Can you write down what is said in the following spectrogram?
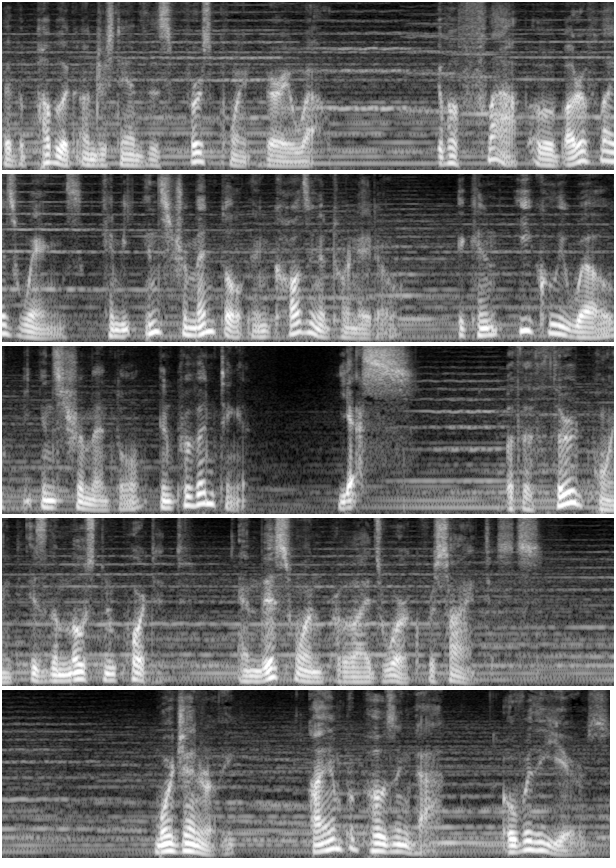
that the public understands this first point very well. If a flap of a butterfly's wings can be instrumental in causing a tornado, it can equally well be instrumental in preventing it. Yes. But the third point is the most important, and this one provides work for scientists. More generally, I am proposing that, over the years,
